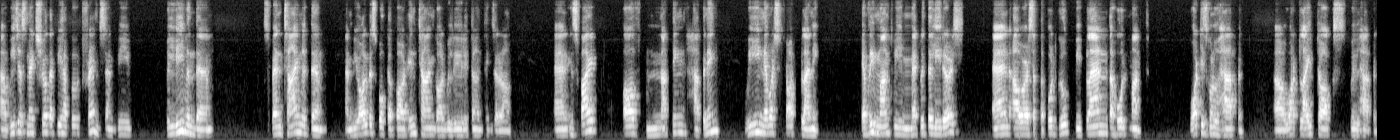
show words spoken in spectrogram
Uh, we just made sure that we have good friends and we believe in them, spend time with them. And we always spoke about in time, God will really turn things around. And in spite of nothing happening, we never stopped planning. Every month we met with the leaders and our support group. We planned the whole month. What is going to happen? uh, what live talks will happen.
